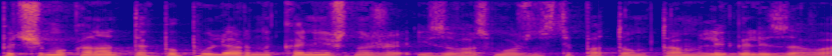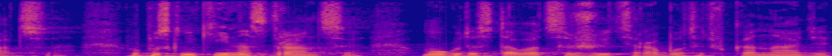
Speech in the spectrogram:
Почему Канада так популярна? Конечно же, из-за возможности потом там легализоваться. Выпускники иностранцы могут оставаться жить, работать в Канаде,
